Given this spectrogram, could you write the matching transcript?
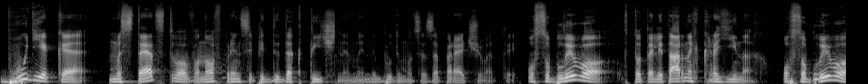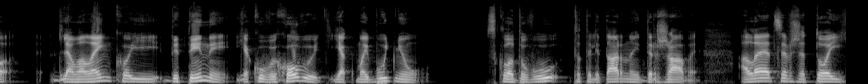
будь-яке. Мистецтво, воно, в принципі, дидактичне, ми не будемо це заперечувати. Особливо в тоталітарних країнах, особливо для маленької дитини, яку виховують як майбутню складову тоталітарної держави. Але це вже той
